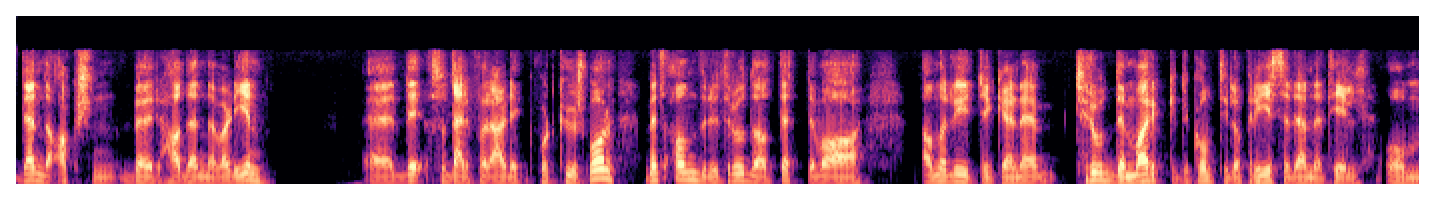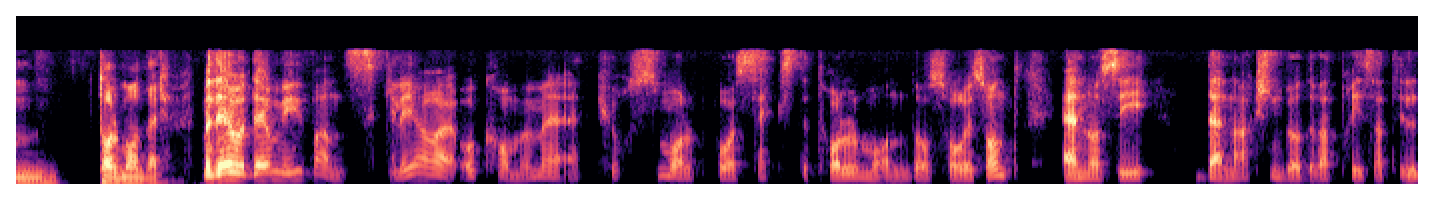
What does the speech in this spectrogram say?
denne aksjen bør ha denne verdien. Uh, det, så derfor er det vårt kursmål. Mens andre trodde at dette var analytikerne trodde markedet kom til å prise denne til om tolv måneder. Men det er, jo, det er, jo, mye vanskeligere å komme med et kursmål på seks til tolv måneders horisont enn å si denne aksjen burde vært priset til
